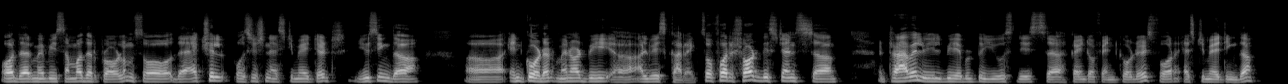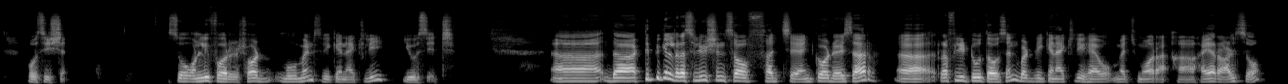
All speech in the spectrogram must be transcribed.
or there may be some other problem. So, the actual position estimated using the uh, encoder may not be uh, always correct. So, for short distance uh, travel we will be able to use this uh, kind of encoders for estimating the position. So, only for short movements we can actually use it. Uh, the typical resolutions of such encoders are uh, roughly 2000, but we can actually have much more higher also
